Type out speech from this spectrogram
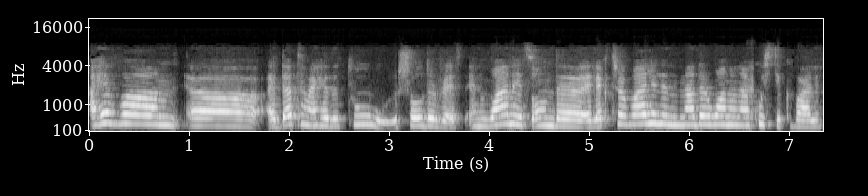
I have um uh at that time I had a two shoulder rest, and one is on the electro violin and another one on acoustic violin.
